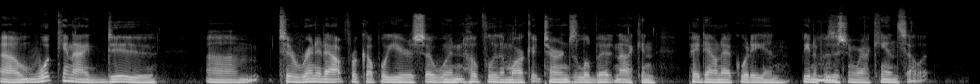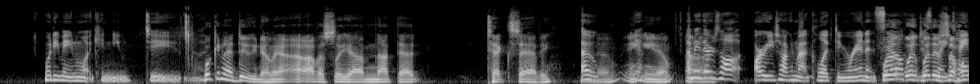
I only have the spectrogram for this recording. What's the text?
Um, what can I do um, to rent it out for a couple of years so when hopefully the market turns a little bit and I can pay down equity and be in a position where I can sell it? what do you mean? What can you do? what can I do? You know, I mean, obviously, I'm not that tech savvy. Oh, you know, yeah. you know. I mean, uh, there's all. Are you talking about collecting rent itself and just it's a whole?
